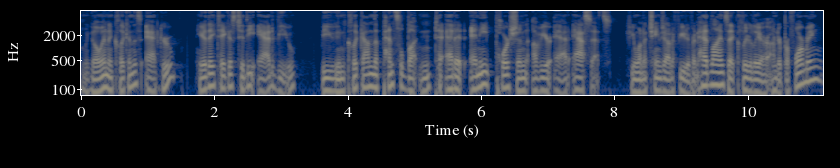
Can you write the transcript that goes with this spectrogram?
We go in and click in this ad group. Here they take us to the ad view, but you can click on the pencil button to edit any portion of your ad assets. If you want to change out a few different headlines that clearly are underperforming,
